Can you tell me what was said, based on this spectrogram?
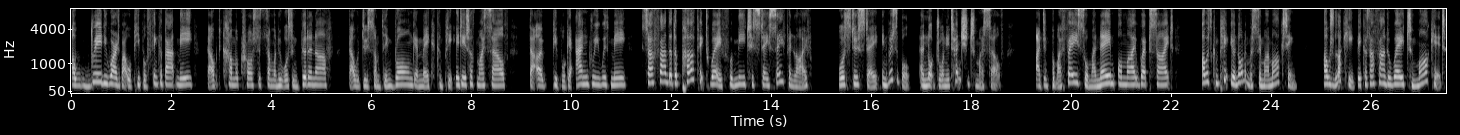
I really worried about what people think about me, that I would come across as someone who wasn't good enough, that I would do something wrong and make a complete idiot of myself, that I, people get angry with me. So I found that the perfect way for me to stay safe in life was to stay invisible and not draw any attention to myself. I didn't put my face or my name on my website. I was completely anonymous in my marketing. I was lucky because I found a way to market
